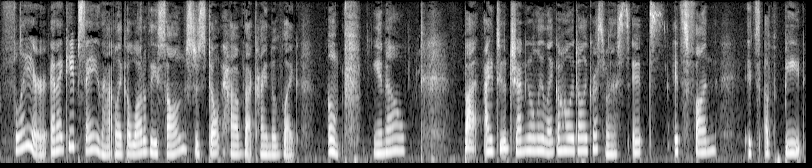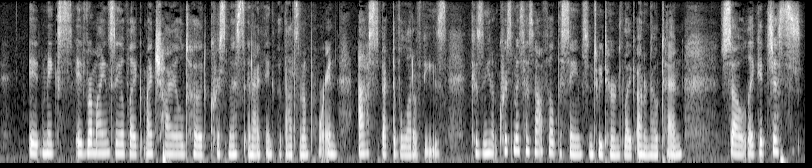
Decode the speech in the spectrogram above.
flair. And I keep saying that. Like a lot of these songs just don't have that kind of like oomph, you know? But I do genuinely like a Holly Jolly Christmas. It's it's fun, it's upbeat, it makes it reminds me of like my childhood Christmas and I think that that's an important aspect of a lot of these. Cuz you know Christmas has not felt the same since we turned like I don't know 10. So like it just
